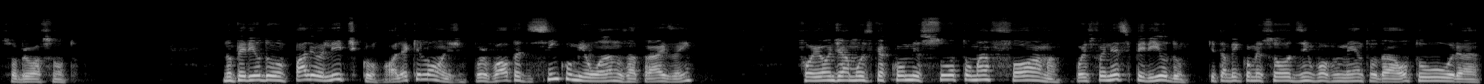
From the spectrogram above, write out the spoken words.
sobre o assunto. No período paleolítico, olha que longe, por volta de 5 mil anos atrás aí, foi onde a música começou a tomar forma, pois foi nesse período que também começou o desenvolvimento da altura,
